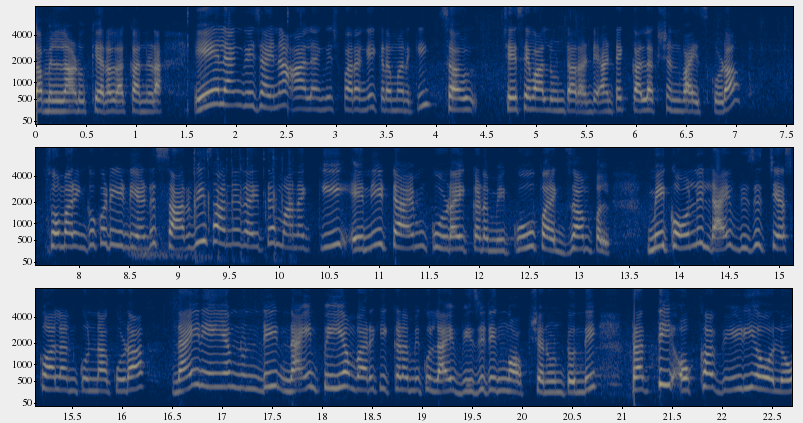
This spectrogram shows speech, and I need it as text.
తమిళనాడు కేరళ కన్నడ ఏ లాంగ్వేజ్ అయినా ఆ లాంగ్వేజ్ పరంగా ఇక్కడ మనకి సర్వ్ చేసే వాళ్ళు ఉంటారండి. అంటే కలెక్షన్ వైజ్ కూడా. సో మరి ఇంకొకటి ఏంటి అంటే సర్వీస్ అనేది అయితే మనకి ఎనీ టైం కూడా ఇక్కడ మీకు ఫర్ ఎగ్జాంపుల్ మీకు ఓన్లీ లైవ్ విజిట్ చేసుకోవాలనుకున్నా కూడా నైన్ ఏఎం నుండి నైన్ పిఎం వరకు ఇక్కడ మీకు లైవ్ విజిటింగ్ ఆప్షన్ ఉంటుంది. ప్రతి ఒక్క వీడియోలో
